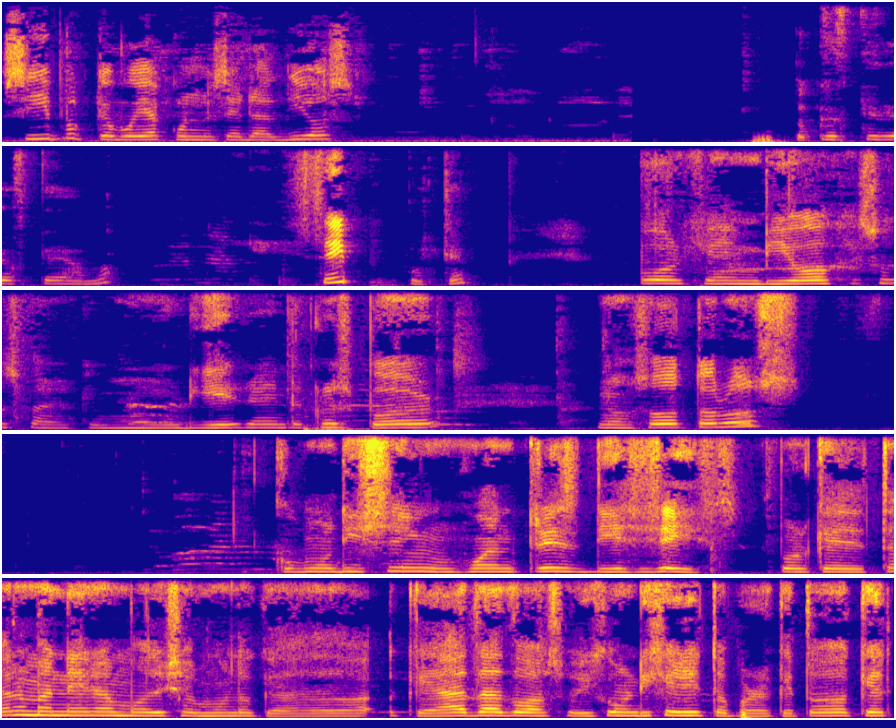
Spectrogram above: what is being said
Sí, porque voy a conocer a Dios. ¿Tú crees que Dios te ama? Sí, ¿Por qué? porque envió a Jesús para que muriera en la cruz por nosotros, como dice en Juan 3:16. Porque de tal manera amó Dios al mundo que ha, dado, que ha dado a su Hijo unigénito para que todo aquel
